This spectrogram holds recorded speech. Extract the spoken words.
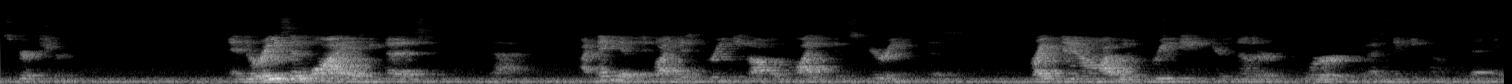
the scripture. And the reason why is because uh, I think if, if I just preached off of life experiences, right now I would preach, here's another word that I was thinking of today,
